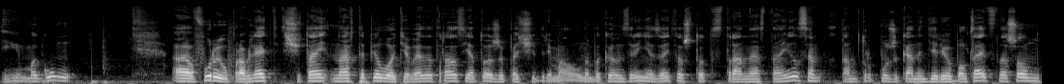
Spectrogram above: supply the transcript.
и могу э, фуры управлять, считай, на автопилоте. В этот раз я тоже почти дремал, на боковом зрении заметил что-то странное. Остановился, а там труп мужика на дереве болтается, нашел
